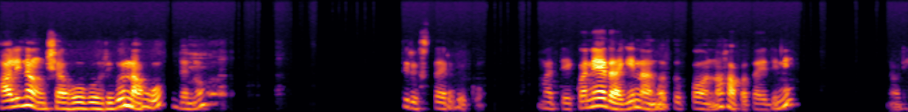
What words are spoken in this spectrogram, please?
ಹಾಲಿನ ಅಂಶ ಹೋಗುವವರೆಗೂ ನಾವು ಇದನ್ನು ತಿರುಗಿಸ್ತಾ ಇರಬೇಕು. ಮತ್ತು ಕೊನೆಯದಾಗಿ ನಾನು ತುಪ್ಪವನ್ನು ಹಾಕೋತಾ ಇದ್ದೀನಿ. ನೋಡಿ.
